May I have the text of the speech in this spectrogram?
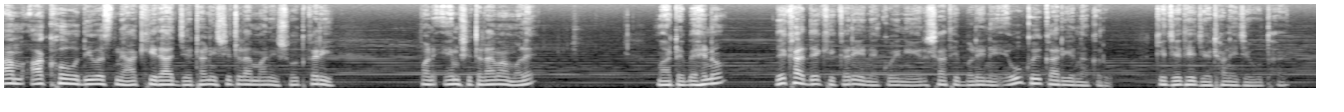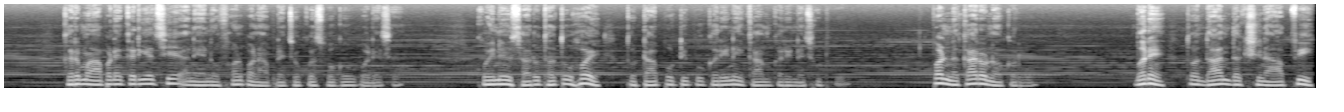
આમ આખો દિવસને આખી રાત જેઠાણી શીતળામાની શોધ કરી, પણ એમ શીતળામાં મળે માટે બહેનો, દેખાદેખી કરીને કોઈની ઈર્ષાથી બળીને એવું કોઈ કાર્ય ન કરવું કે જેથી જેઠાણી જેવું થાય. કર્મ આપણે કરીએ છીએ અને એનું ફળ પણ આપણે ચોક્કસ ભોગવવું પડે છે. કોઈનું સારું થતું હોય તો ટાપુ ટીપું કરીને કામ કરીને છૂટવું. પણ નકારો ન કરવો. બને તો દાન દક્ષિણા આપવી,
